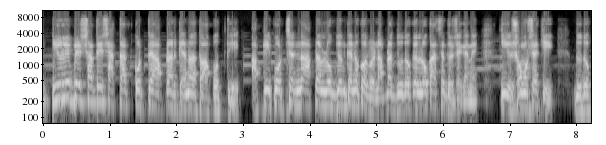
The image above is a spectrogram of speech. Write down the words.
টিউলিপের সাথে সাক্ষাৎ করতে আপনার কেন এত আপত্তি? আপনি করছেন না, আপনার লোকজন কেন করবেন? আপনার দুদকের লোক আছে তো সেখানে। কি, সমস্যা কি? দুদক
